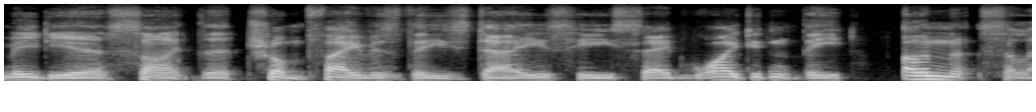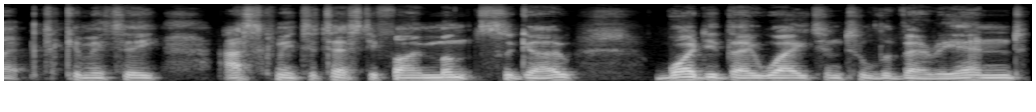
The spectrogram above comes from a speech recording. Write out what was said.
media site that Trump favors these days, he said, Why didn't the unselect committee asked me to testify months ago. Why did they wait until the very end,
